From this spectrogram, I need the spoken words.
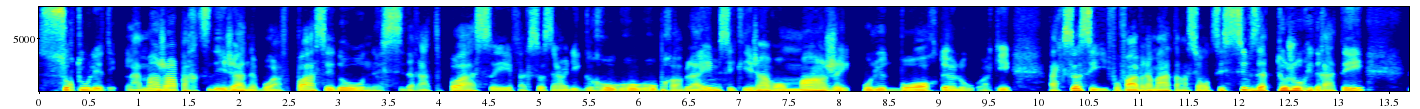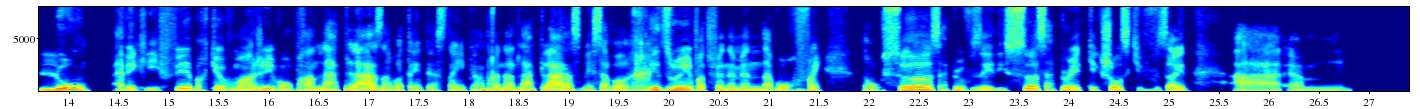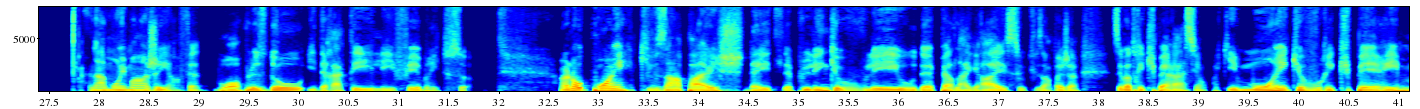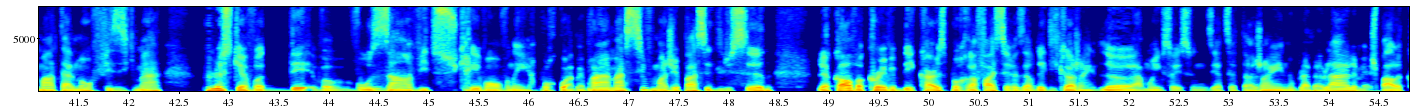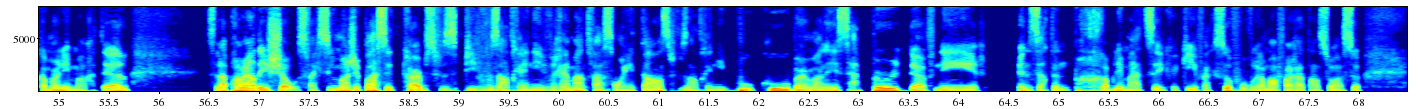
Surtout l'été. La majeure partie des gens ne boivent pas assez d'eau, ne s'hydratent pas assez. Fait ça, c'est un des gros, gros, gros problèmes, c'est que les gens vont manger au lieu de boire de l'eau. OK? Fait que ça, il faut faire vraiment attention. si vous êtes toujours hydraté, l'eau, avec les fibres que vous mangez, vont prendre la place dans votre intestin. Puis en prenant de la place, mais ça va réduire votre phénomène d'avoir faim. Donc, ça, ça peut vous aider. Ça, ça peut être quelque chose qui vous aide à, à moins manger, en fait. Boire plus d'eau, hydrater les fibres et tout ça. Un autre point qui vous empêche d'être le plus ligne que vous voulez ou de perdre la graisse ou qui vous empêche, c'est votre récupération. Moins que vous récupérez mentalement ou physiquement, plus que vos envies de sucrer vont venir. Pourquoi? Bien, premièrement, si vous ne mangez pas assez de glucides, le corps va craver des carbs pour refaire ses réserves de glycogène. Là, à moins que soyez sur une diète cétogène ou blablabla, mais je parle commun des mortels. C'est la première des choses. Fait que si vous ne mangez pas assez de carbs puis vous vous entraînez vraiment de façon intense, vous entraînez beaucoup, ben à un moment donné, ça peut devenir une certaine problématique. Fait que ça, il faut vraiment faire attention à ça.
